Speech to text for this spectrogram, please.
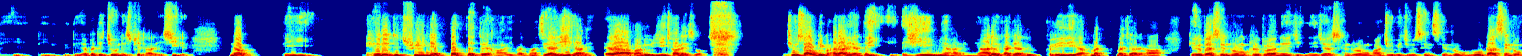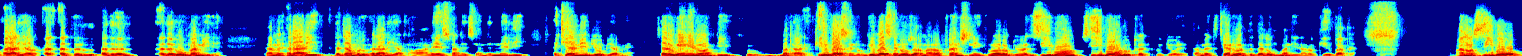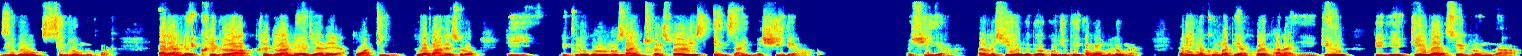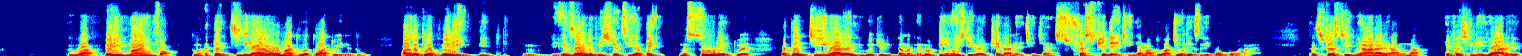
ဒီဒီဒီ hepatic jaundice ဖြစ်တာတွေရှိတယ် now ဒီ hereditary နဲ့ပတ်သက်တဲ့ဟာတွေပါဒီမှာဆရာရေးထားတယ်အဲ့ဒါဘာလို့ရေးထားလဲဆိုတော့တချို့စာအုပ်တွေမှာအဲ့ဒါတွေကတိတ်အရေးများတယ်များတဲ့အခါကျလူကလေးတွေကမှတ်မှတ်ကြတယ်ဟာ Gilbert syndrome cricula nature syndrome Ajuviju syndrome Rota syndrome အဲ့ဒါတွေကအဲ့ဒါအဲ့ဒါကိုမှတ်မိတယ် ဒါပေမဲ့အဲ့ဒါတွေဒါကြောင့်မလို့အဲ့ဒါတွေကဘာလဲဆိုတာလေဆရာနည်းနည်းလေးအထက်အမြင်ပြောပြမယ်ဆရာတို့ငယ်ငယ်တော့ဒီမှတ်ထားတယ် Gilbert syndrome Gilbert syndrome ဆိုတာအမှန်တော့ French နေသူကတော့ပြောတယ် Zebon Zebon လို့ထွက်တယ်လို့ပြောတယ်ဒါပေမဲ့ဆရာတို့ကတစ်သက်လုံးမှတ်နေတာတော့ Gilbert ပဲအမှန်တော့ Zebon Zebon syndrome လို့ခေါ်တယ်အဲ့ဒါနဲ့ cricula cricula nature နဲ့သွားတူတယ်သူကဘာလဲဆိုတော့ဒီဒီ glucuronoside transferase enzyme မရှိတဲ့ဟာမရှိတဲ့ဟာ အဲ့တော့မရှိတဲ့အတွက်သူက conjugate ကောင်းကောင်းမလုပ်နိုင်အဲ့ဒီနှစ်ခုမှပြန်ခွဲဖမ်းလိုက်ရင် Gil ဒီဒီ Gilbert syndrome ကသူက very mindful သူအသက်ကြီးလာတော့မှသူကသွားတွေ့တယ်သူဘာလို့ဆိုတော့သူက very ဒီဒီ enzyme deficiency ကပိတ်မစိုးတဲ့အတွက်အသက်ကြီးလာတဲ့လူပဲဖြစ်တယ်ဒါမှမဟုတ် teenage တွေပဲဖြစ်လာတဲ့အချိန်ကျရင် stress ဖြစ်တဲ့အချိန်ကျမှသူက jaundice လေးပေါ်ပေါ်လာတယ် stress တွေများလာတဲ့အခါမှာ infection တွေရတယ်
